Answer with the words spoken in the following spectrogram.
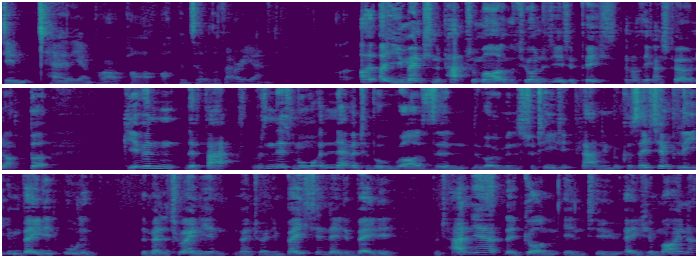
didn't tear the empire apart up until the very end. I, I, you mentioned the Pax Romana, the 200 years of peace, and I think that's fair enough. But given the fact, wasn't this more inevitable rather than the Roman strategic planning? Because they simply invaded all of the Mediterranean, Mediterranean basin, they'd invaded Britannia, they'd gone into Asia Minor.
